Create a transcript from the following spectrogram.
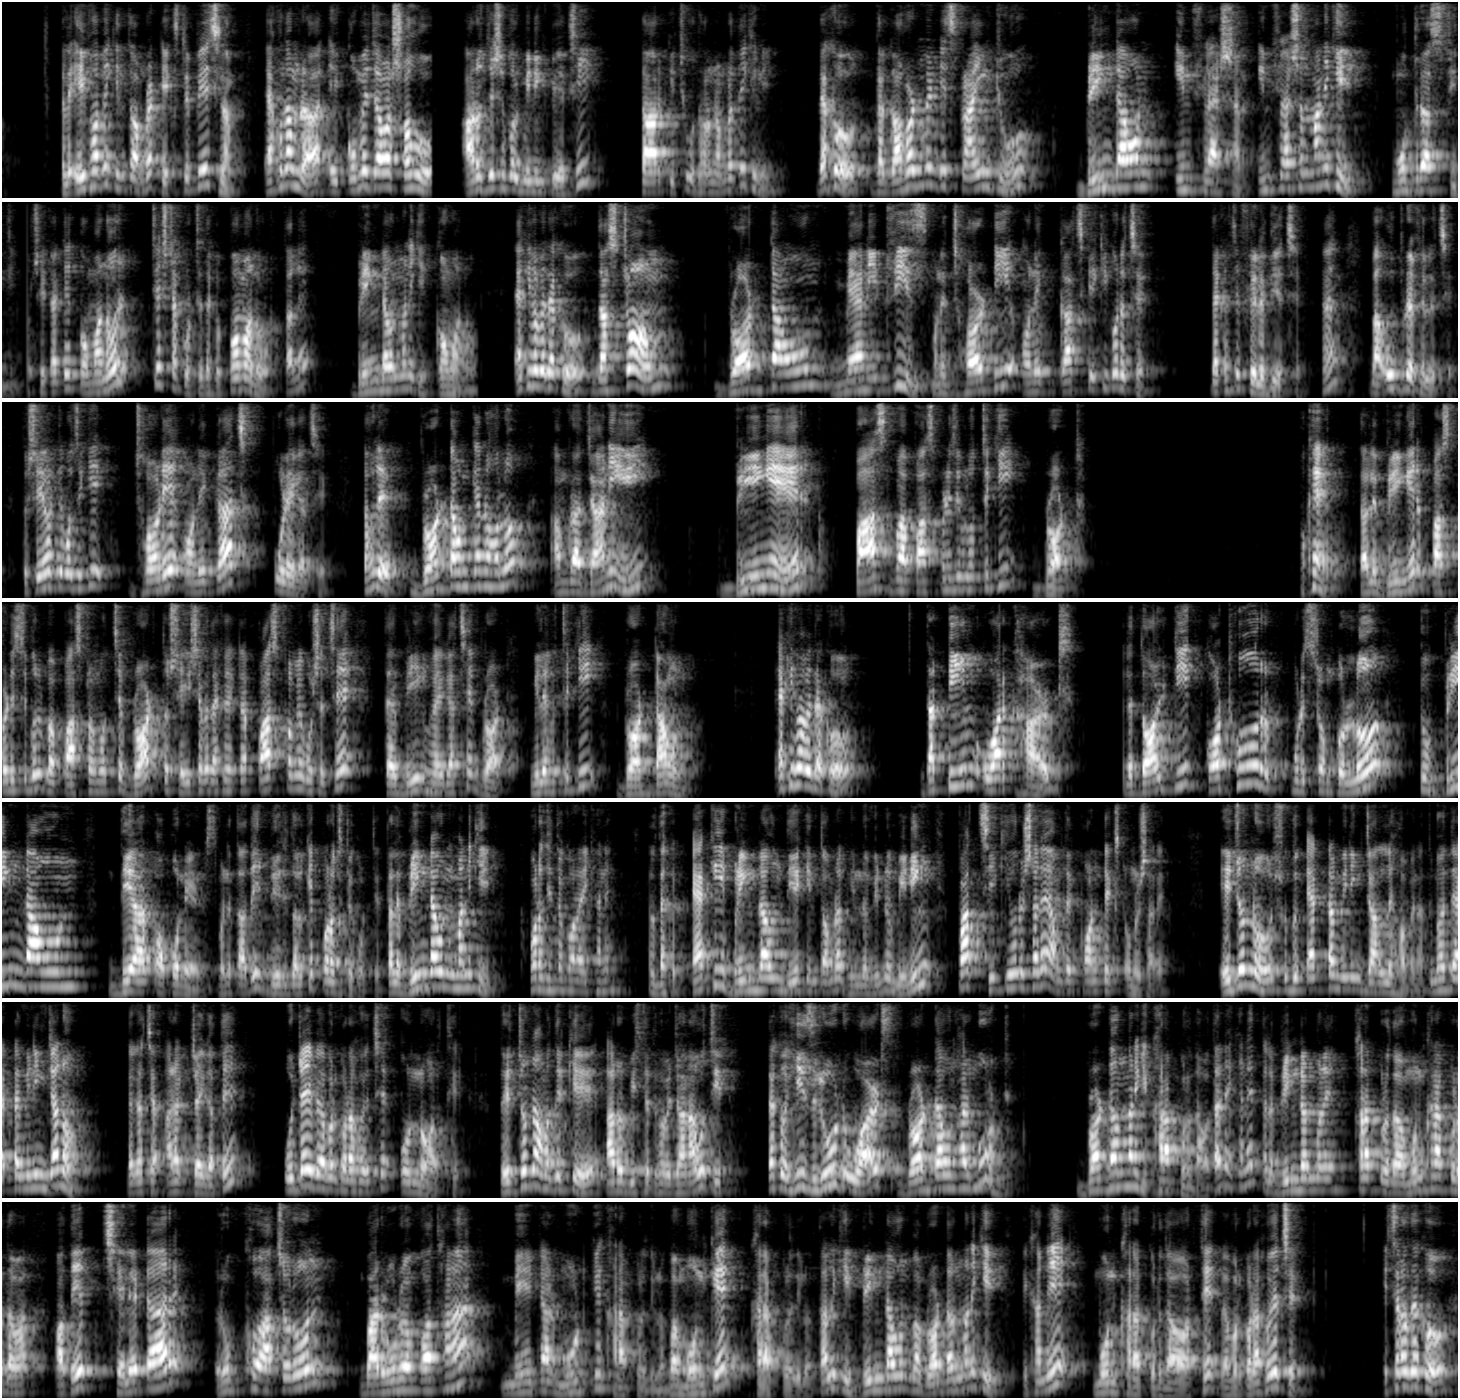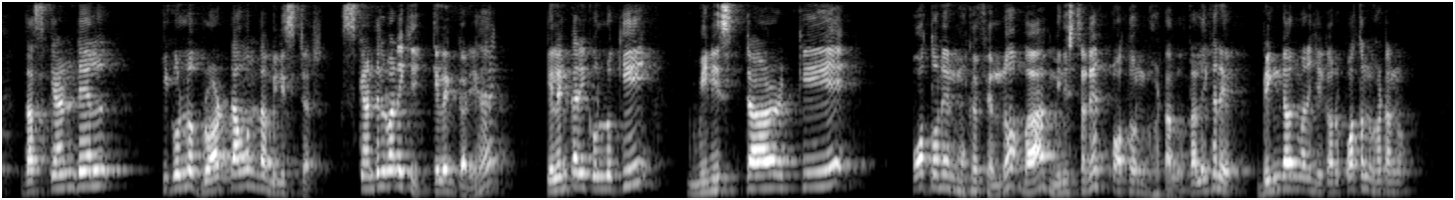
তাহলে এইভাবে কিন্তু আমরা টেক্সটে পেয়েছিলাম। এখন আমরা এই কমে যাওয়া সহ আরও যে সকল মিনিং পেয়েছি, তার কিছু উদাহরণ আমরা দেখে নিই। দেখো the government is trying to bring down inflation inflation মানে কি? মুদ্রাস্ফীতি। সেটাকে কমানোর চেষ্টা করছে। দেখো, কমানোর। তাহলে ব্রিং ডাউন মানে কি? কমানো। একইভাবে দেখো the storm brought down many trees মানে ঝড়টি অনেক গাছকে কি করেছে? দেখা যাচ্ছে ফেলে দিয়েছে হ্যাঁ? বা উপড়ে ফেলেছে। তো সেই অর্থে বলছে কি, ঝড়ে অনেক গাছ পড়ে গেছে। তাহলে ব্রড ডাউন কেন হলো? আমরা জানি ব্রিং এর পাস্ট বা পাস্ট পার্টিসিপল হচ্ছে কি? ব্রড ওকে তাহলে ব্রিং এর পাস্ট পার্টিসিপল বা পাস্ট ফর্ম হচ্ছে ব্রড তো সেই হিসাবে দেখো একটা পাস্ট ফর্মে বসেছে, তাই ব্রিং হয়ে গেছে ব্রড মিলে হচ্ছে কি ব্রড ডাউন একইভাবে দেখো দ্য টিম ওয়ার্ক হার্ড তাহলে দলটি কঠোর পরিশ্রম করল to bring down their opponents মানে তাদের বিরোধী দলকে পরাজিত করতে। তাহলে ব্রিং ডাউন মানে কি? পরাজিত করা এখানে। তাহলে দেখো, একই ব্রিং ডাউন দিয়ে কিন্তু আমরা ভিন্ন ভিন্ন মিনিং পাচ্ছি কি অনুসারে? আমাদের কনটেক্সট অনুসারে। এই জন্য শুধু একটা মিনিং জানলে হবে না। তুমি হয়তো একটা মিনিং জানো, দেখা যাচ্ছে আর এক জায়গাতে ওইটাই ব্যবহার করা হয়েছে অন্য অর্থে। তো এর জন্য আমাদেরকে আরও বিস্তারিতভাবে জানা উচিত। দেখো his rude words brought down her mood brought down মানে কি? খারাপ করে দেওয়া না এখানে? তাহলে ব্রিং ডাউন মানে খারাপ করে দেওয়া, মন খারাপ করে দেওয়া। অতএব ছেলেটার রুক্ষ আচরণ বা রূঢ় কথা মেয়েটার মুডকে খারাপ করে দিল বা মনকে খারাপ করে দিল। তাহলে কি? ব্রিং ডাউন বা ব্রড ডাউন মানে কি? এখানে মন খারাপ করে দেওয়া অর্থে ব্যবহার করা হয়েছে। এছাড়াও দেখো দ্য স্ক্যান্ডেল কি করল? Brought down the minister scandal মানে কি? কেলেঙ্কারি হ্যাঁ? কেলেঙ্কারি করল কি? মিনিস্টারকে পতনের মুখে ফেলল বা মিনিস্টারের পতন ঘটালো। তাহলে এখানে ব্রিং ডাউন মানে কি কারও পতন ঘটানো।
